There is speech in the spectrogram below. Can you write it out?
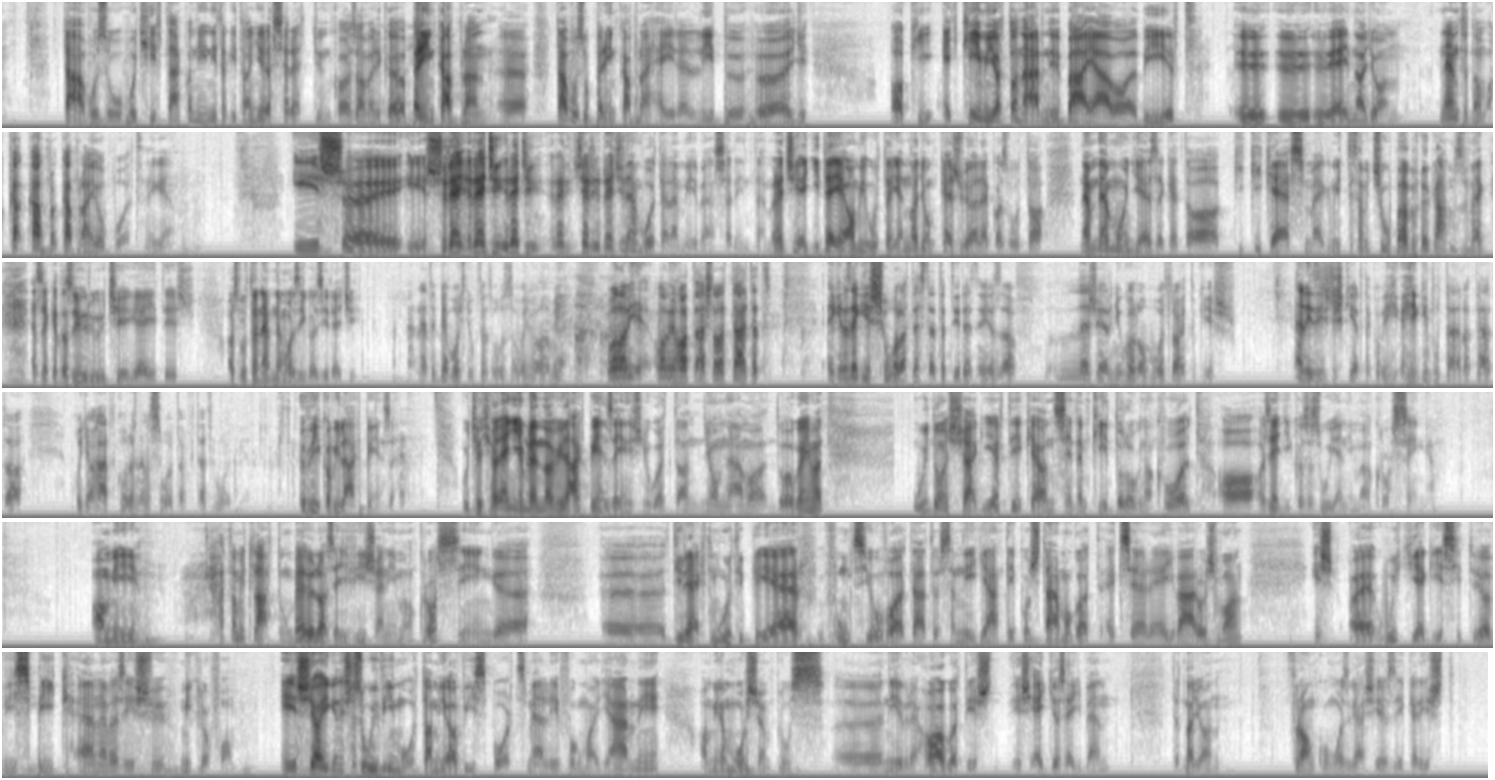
távozó, hogy hívták a nénit, akit annyira szerettünk, az amerikai, a Perin Kaplan, távozó Perin Kaplan helyére lépő hölgy, aki egy kémia tanárnő bájával bírt, ő, ő, ő egy nagyon, nem tudom, a Kaplan jobb volt, igen. És, és Reggie, Reggie, Reggie, Reggie nem volt elemében szerintem. Reggie egy ideje, amióta ilyen nagyon casual azóta nem, nem mondja ezeket a kikesz meg, mit tudom, bubblegums meg ezeket az őrültségeit, és azóta nem, nem az igazi Reggie. Lehet, hogy be volt nyugtatózva, vagy valami, valami, valami hatás alatt állt. Tehát Egyébként az egész show alatt ezt lehetett érezni, hogy ez a lezser nyugalom volt rajtuk, és elnézést is kértek a vég, egyébként utána, tehát a, hogy a hardcore az nem szóltak, tehát volt ilyen. Hát övék a világ pénze. Úgyhogy ha enyém lenne a világ pénze, én is nyugodtan nyomnám a dolgaimat. Újdonság értéke szerintem két dolognak volt. A, az egyik az az új Animal Crossing. Ami, hát amit láttunk belőle, az egy friss Animal Crossing, direkt multiplayer funkcióval, tehát összem négy játékos támogat egyszerre egy városban, és új kiegészítő a V-Speak elnevezésű mikrofon. És ja igen, és az új Vimót, ami a V-Sports mellé fog majd járni, ami a Motion Plus névre hallgat, és, és egy az egyben, tehát nagyon frankó mozgásérzékelést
